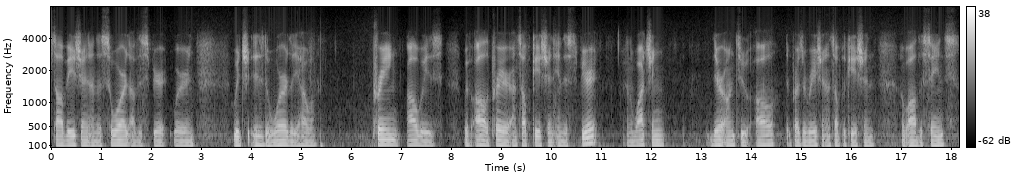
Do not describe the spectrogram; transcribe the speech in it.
salvation and the sword of the Spirit, wherein which is the word of Yahweh. Praying always with all the prayer and supplication in the Spirit, and watching thereunto all the preservation and supplication of all the saints,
